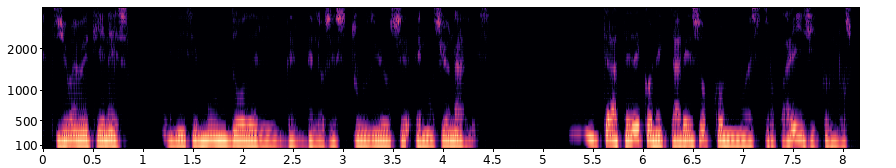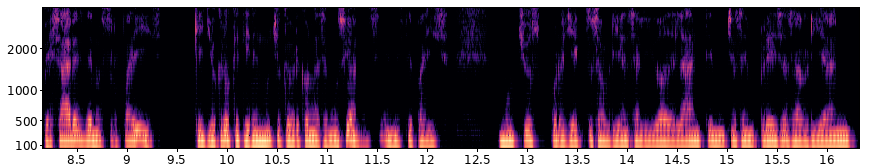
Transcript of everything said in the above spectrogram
Entonces yo me metí en eso, en ese mundo de, los estudios emocionales y traté de conectar eso con nuestro país y con los pesares de nuestro país que yo creo que tienen mucho que ver con las emociones en este país. Muchos proyectos habrían salido adelante, muchas empresas habrían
